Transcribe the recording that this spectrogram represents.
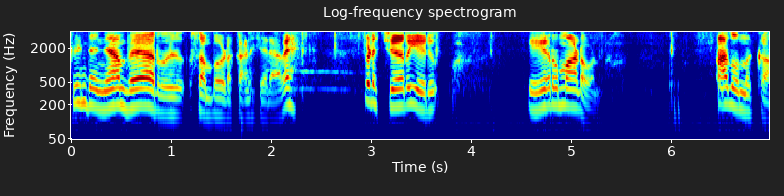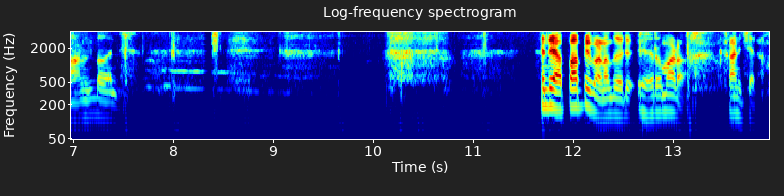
പിന്നെ ഞാൻ വേറൊരു സംഭവം ഇവിടെ കാണിച്ചു തരാവേ. ഇവിടെ ചെറിയൊരു ഏറുമാടമുണ്ട്. അതൊന്ന് കാണേണ്ടത് തന്നെ. എന്റെ അപ്പാപ്പി പണത് ഒരു ഏറുമാടമാണ് കാണിച്ചു തരാം.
